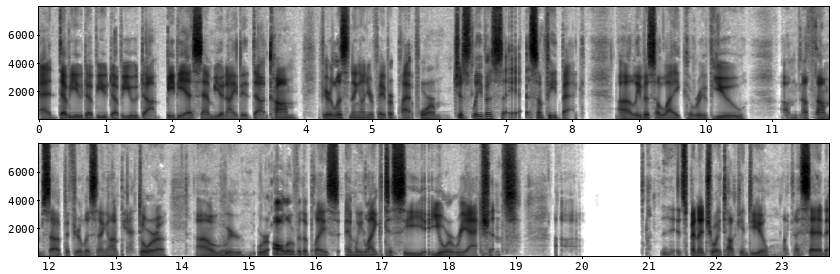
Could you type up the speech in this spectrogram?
at www.bdsmunited.com. If you're listening on your favorite platform, just leave us uh, some feedback. Uh, leave us a like, a review, um, a thumbs up if you're listening on Pandora. Uh, we're we're all over the place, and we like to see your reactions. Uh, it's been a joy talking to you, like I said,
